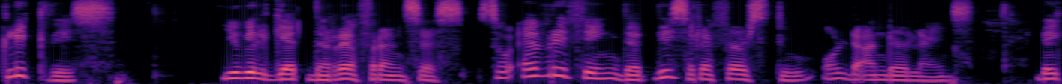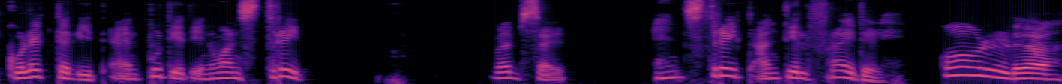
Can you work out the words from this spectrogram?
click this you will get the references. So everything that this refers to, all the underlines, they collected it and put it in one straight website and straight until Friday. All the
